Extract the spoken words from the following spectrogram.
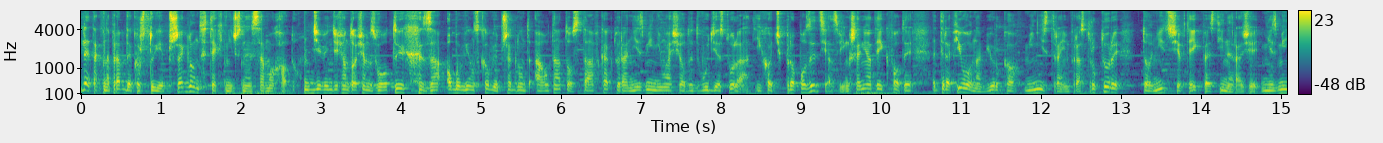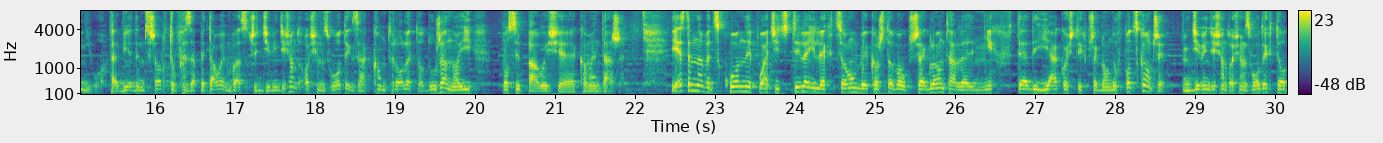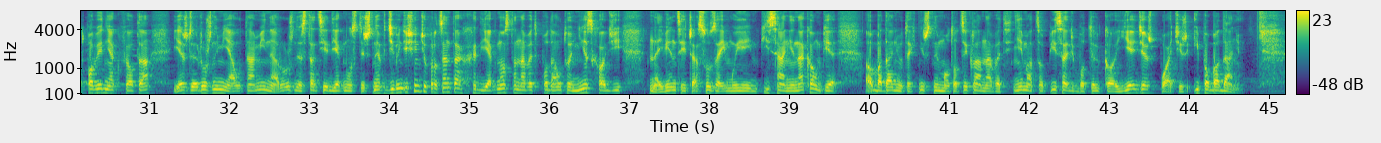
Ile tak naprawdę kosztuje przegląd techniczny samochodu? 98 zł za obowiązkowy przegląd auta to stawka, która nie zmieniła się od 20 lat i choć propozycja zwiększenia tej kwoty trafiło na biurko ministra infrastruktury, to nic się w tej kwestii na razie nie zmieniło. W jednym z shortów zapytałem was, czy 98 zł za kontrolę to duża, no i posypały się komentarze. Jestem nawet skłonny płacić tyle, ile chcą, by kosztował przegląd, ale niech wtedy jakość tych przeglądów podskoczy. 98 zł to odpowiednia kwota. Jeżdżę różnymi autami na różne stacje diagnostyczne. W 90% diagnosta nawet pod auto nie schodzi. Najwięcej czasu zajmuje im pisanie na kompie. O badaniu technicznym motocykla nawet nie ma co pisać, bo tylko jedziesz, płacisz i po badaniu.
